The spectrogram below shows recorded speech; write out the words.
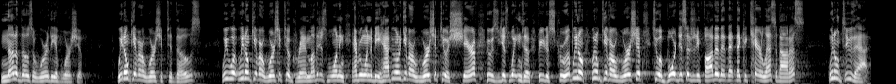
none of those are worthy of worship. We don't give our worship to those. We, we don't give our worship to a grandmother just wanting everyone to be happy. We don't give our worship to a sheriff who's just waiting to, for you to screw up. We don't, we don't give our worship to a bored, disinterested father that, that, that could care less about us. We don't do that.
